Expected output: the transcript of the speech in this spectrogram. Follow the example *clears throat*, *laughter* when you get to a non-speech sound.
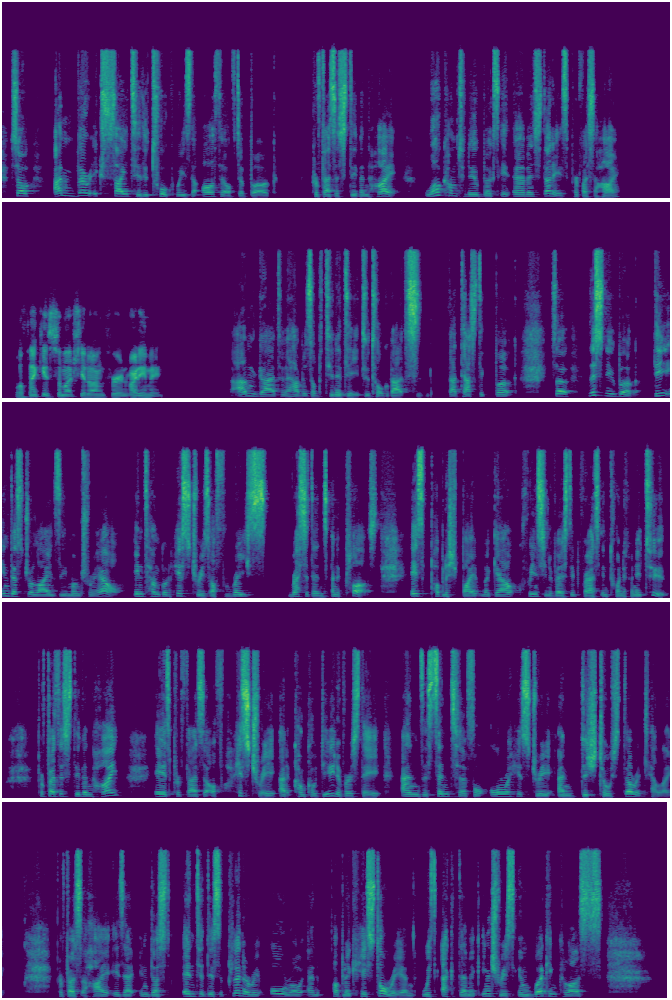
So I'm very excited to talk with the author of the book, Professor Steven High. Welcome to New Books in Urban Studies, Professor High. Well, thank you so much, Yadong, for inviting me. I'm glad to have this opportunity to talk about this fantastic book. So, this new book, Deindustrializing Montreal Entangled Histories of Race, Residence, and Class, is published by McGill Queen's University Press in 2022. Professor Steven High is Professor of History at Concordia University and the Center for Oral History and Digital Storytelling. Professor High is an interdisciplinary oral and public historian with academic interest in working class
